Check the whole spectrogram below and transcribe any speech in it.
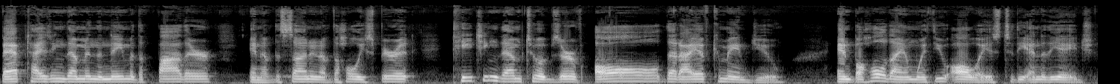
baptizing them in the name of the Father and of the Son and of the Holy Spirit, teaching them to observe all that I have commanded you. And behold, I am with you always to the end of the age.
